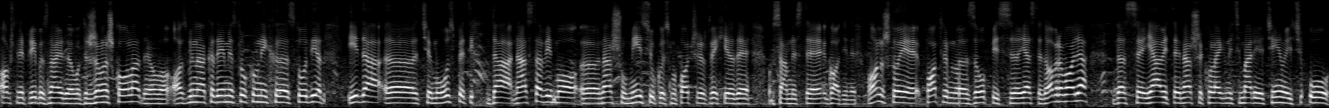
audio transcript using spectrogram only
opštine Priboj znaju da je ovo državna škola, da je ovo ozbiljna akademija strukovnih e, studija i da e, ćemo uspeti da nastavimo našu misiju koju smo počeli još 2018. godine. Ono što je potrebno za upis jeste dobra volja, da se javite našoj koleginici Marije Ćinović u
